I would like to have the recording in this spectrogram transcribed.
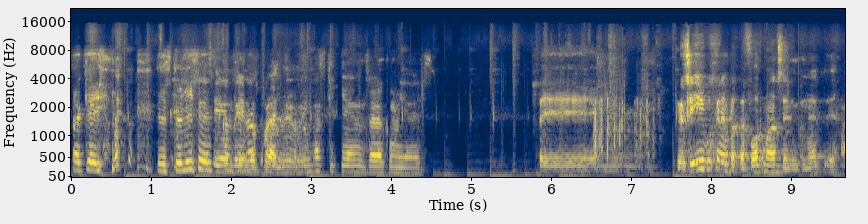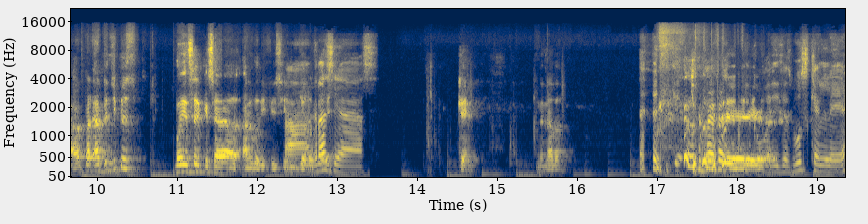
Ok. Este, Ulises, consejos para el las personas que quieren entrar a comunidades. Eh, pues sí, busquen en plataformas, en internet. Al, al principio es- puede ser que sea algo difícil. Ah, yo lo sé. gracias. ¿Qué? De nada. Como Eh, dices, búsquenle,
